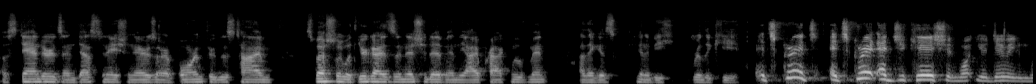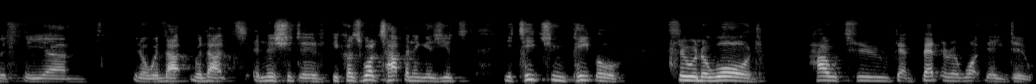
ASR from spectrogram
of standards and destinationaires are born through this time, especially with your guys' initiative and the IPRAC movement. I think it's going to be really key. It's great. It's great education what you're doing with the, um, you know, with that with that initiative because what's happening is you you're teaching people through an award how to get better at what they do.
